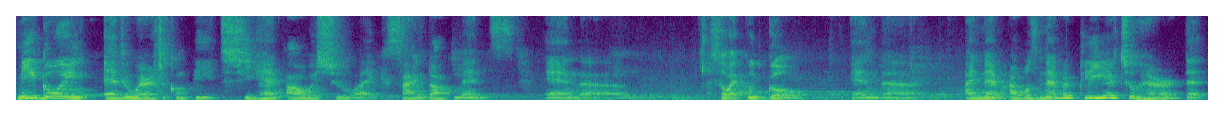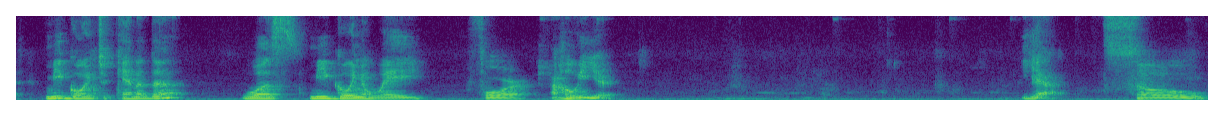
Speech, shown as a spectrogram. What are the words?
me going everywhere to compete, she had always to like sign documents and um, so I could go. And uh, I never, I was never clear to her that me going to Canada was me going away for a whole year. Yeah. So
